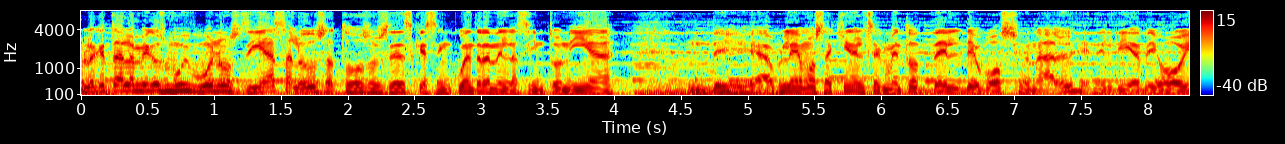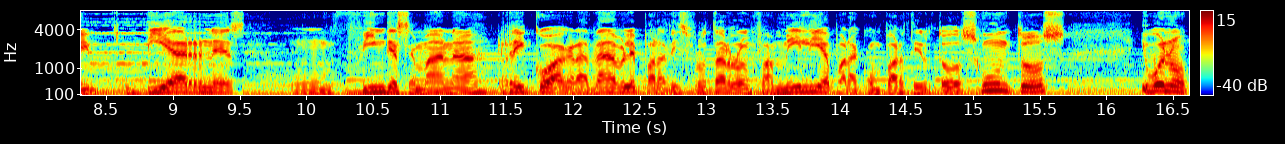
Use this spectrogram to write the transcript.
Hola, ¿qué tal amigos? Muy buenos días. Saludos a todos ustedes que se encuentran en la sintonía de Hablemos aquí en el segmento del devocional. En el día de hoy, viernes, un fin de semana rico, agradable para disfrutarlo en familia, para compartir todos juntos. Y bueno,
